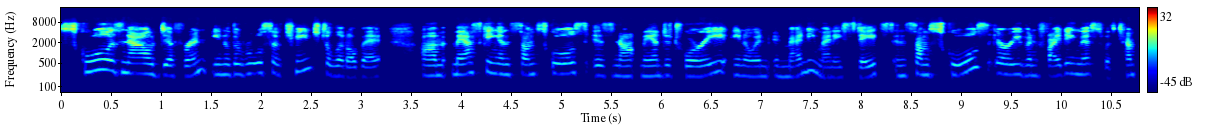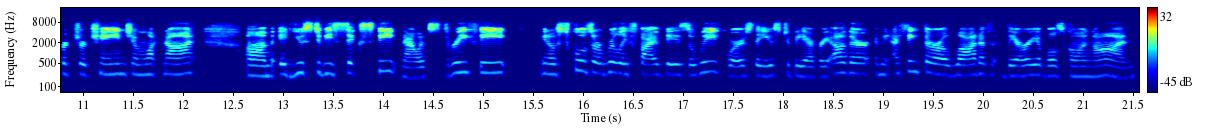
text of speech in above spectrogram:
School is now different. You know, the rules have changed a little bit. Um, masking in some schools is not mandatory. You know, in, in many many states, in some schools are even fighting this with temperature change and whatnot. Um, it used to be six feet, now it's three feet you know, schools are really five days a week, whereas they used to be every other. I mean, I think there are a lot of variables going on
